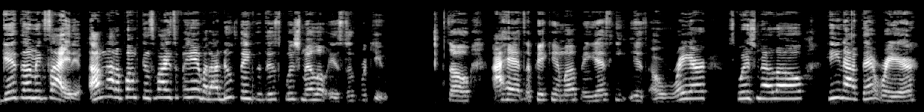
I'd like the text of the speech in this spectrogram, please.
get them excited. I'm not a pumpkin spice fan, but I do think that this Squishmallow is super cute. So I had to pick him up, and yes, he is a rare Squishmallow, he not that rare.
